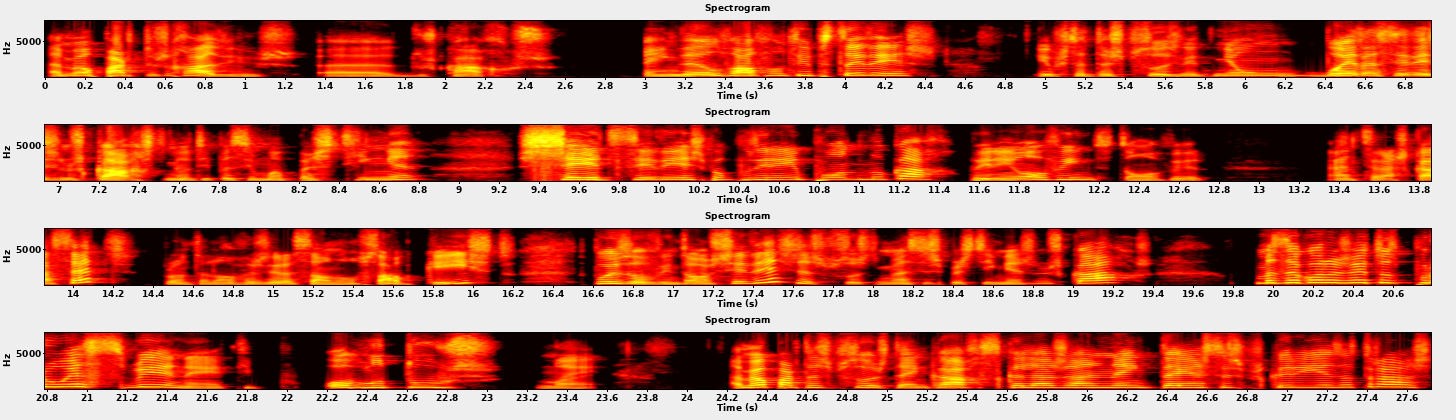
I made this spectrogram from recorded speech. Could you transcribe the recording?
a maior parte dos rádios uh, dos carros ainda levavam tipo CDs. E portanto as pessoas ainda tinham bué de CDs nos carros, tinham tipo assim uma pastinha cheia de CDs para poderem ir pondo no carro, para irem ouvindo, estão a ver? Antes eram as cassetes, pronto, a nova geração não sabe o que é isto. Depois houve então os CDs, as pessoas tinham essas pastinhas nos carros, mas agora já é tudo por USB, né? Tipo, ou Bluetooth, não é? A maior parte das pessoas que têm carro, se calhar já nem têm estas porcarias atrás,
